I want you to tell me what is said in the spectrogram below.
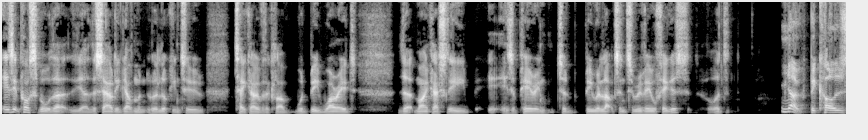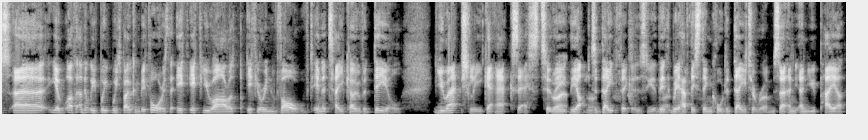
is it possible that you know, the Saudi government, who are looking to take over the club, would be worried that Mike Ashley is appearing to be reluctant to reveal figures? Or no, because uh, you know, I think we, we, we've spoken before. Is that if, if you are if you're involved in a takeover deal, you actually get access to the, right. the up to date figures. right. We have this thing called a data room, so and, and you pay a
